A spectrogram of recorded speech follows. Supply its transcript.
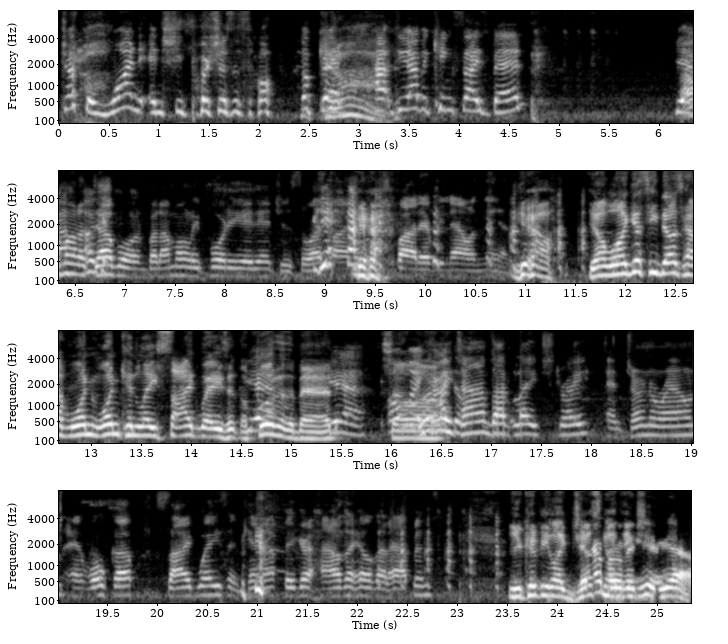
just the one, and she pushes us off the bed. How, do you have a king size bed? Yeah, I'm on a okay. double one, but I'm only 48 inches, so I Yeah. find a Yeah. spot every now and then. Yeah, yeah. Well, I guess he does have one. One can lay sideways at the Yeah. foot of the bed. Yeah. So, oh my uh, You how many times I've laid straight and turned around and woke up sideways and cannot figure out how the hell that happens? You could be like They're Jessica. I think she- you, yeah.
